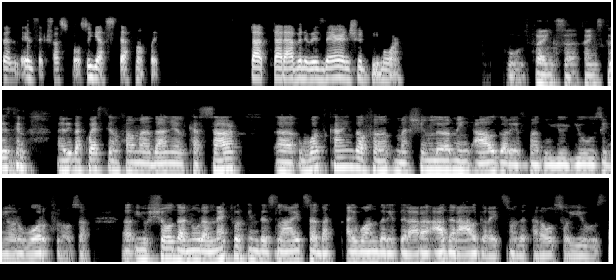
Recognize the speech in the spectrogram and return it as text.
than is accessible. So yes, definitely. That that avenue is there and should be more. Cool. Thanks. Uh, thanks, Kristin. I read a question from uh, Daniel Kassar. Uh, what kind of uh, machine learning algorithm do you use in your workflows? Uh, you showed a neural network in the slides, but I wonder if there are other algorithms that are also used.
